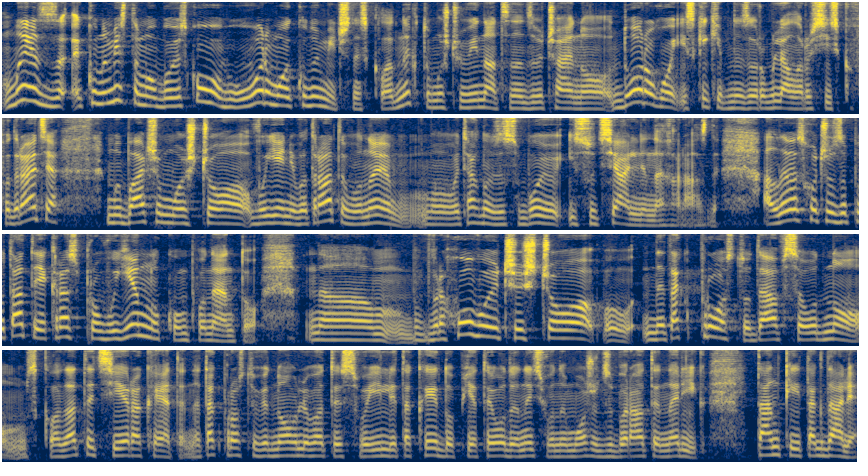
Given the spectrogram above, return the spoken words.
Ми з економістами обов'язково обговоримо економічний складник, тому що війна це надзвичайно дорого, і скільки б не заробляла Російська Федерація, ми бачимо, що воєнні витрати вони м, тягнуть за собою і соціальні негаразди. Але я вас хочу запитати якраз про воєнну компоненту, Е, враховуючи, що е, не так просто да, все одно складати ці ракети, не так просто відновлювати свої літаки до п'яти одиниць. Вони можуть збирати на рік танки і так далі.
